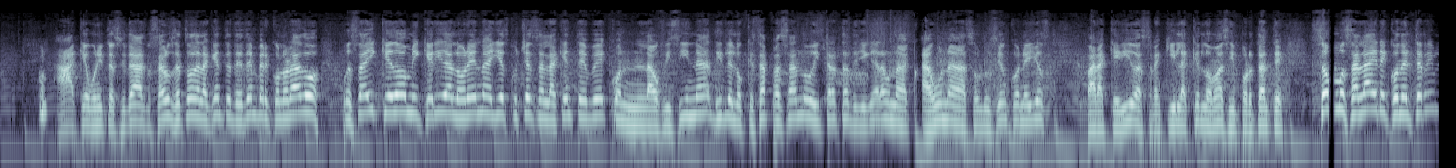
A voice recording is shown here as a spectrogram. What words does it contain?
Ah, qué bonita ciudad. Saludos a toda la gente de Denver, Colorado. Pues ahí quedó mi querida Lorena. Ya escuchaste a la gente, ve con la oficina, dile lo que está pasando y trata de llegar a una, a una solución con ellos para que vivas tranquila, que es lo más importante. Somos al aire con el terrible.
